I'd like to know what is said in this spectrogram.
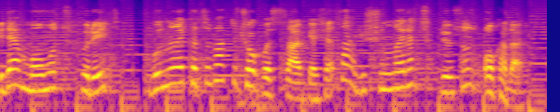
bir de Momut fruit. Bunlara katılmak da çok basit arkadaşlar. Sadece şunlara tıklıyorsunuz o kadar.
